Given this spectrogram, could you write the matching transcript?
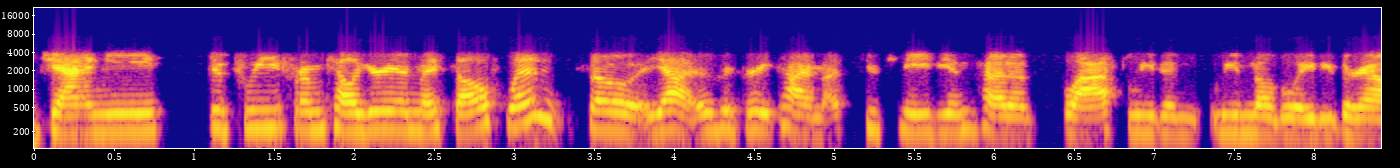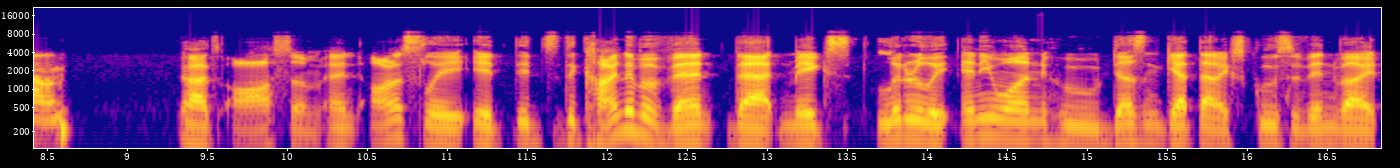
Janie Dupuis from Calgary and myself went. So yeah, it was a great time. Us two Canadians had a blast leading leading all the ladies around. That's awesome. And honestly, it, it's the kind of event that makes literally anyone who doesn't get that exclusive invite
